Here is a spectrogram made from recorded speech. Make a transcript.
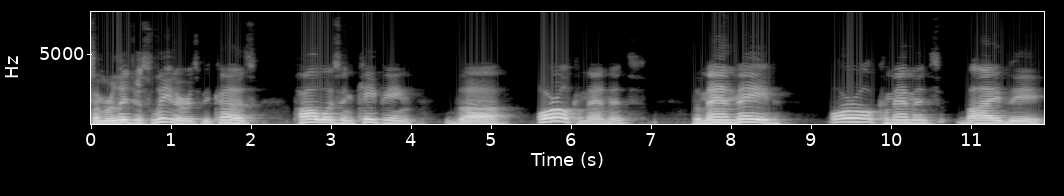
some religious leaders, because Paul wasn't keeping the oral commandments, the man made oral commandments by the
